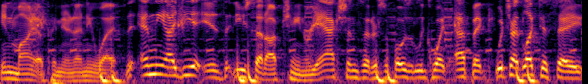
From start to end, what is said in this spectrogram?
in my opinion anyway. And the idea is that you set off chain reactions that are supposedly quite epic, which I'd like to say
